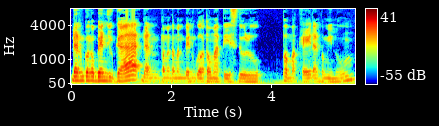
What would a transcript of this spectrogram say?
Dan gua ngeband juga, dan teman-teman band gua otomatis dulu pemakai dan peminum.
